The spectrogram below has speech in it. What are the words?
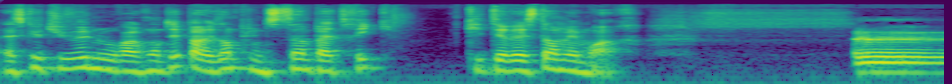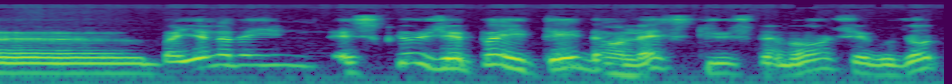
Est-ce que tu veux nous raconter par exemple une Saint-Patrick qui t'est restée en mémoire? Euh, bah, il y en avait une. Est-ce que j'ai pas été dans l'Est, justement, chez vous autres,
